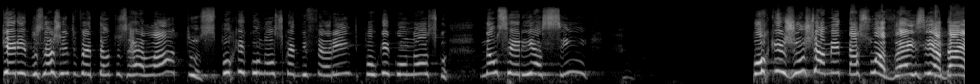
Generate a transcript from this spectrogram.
Queridos, a gente vê tantos relatos. Por que conosco é diferente? Por que conosco não seria assim? Porque justamente na sua vez ia dar.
